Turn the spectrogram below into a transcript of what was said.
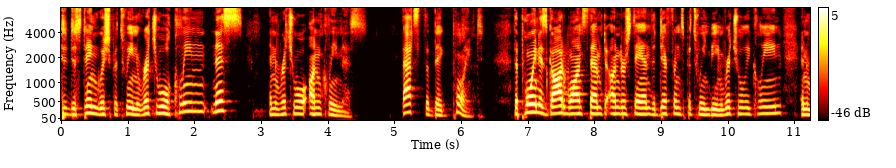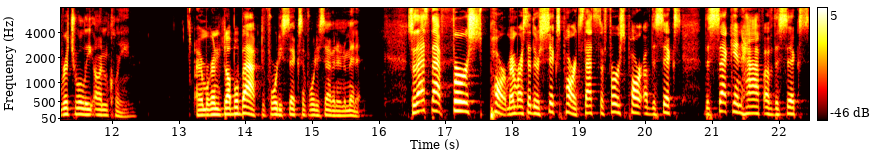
to distinguish between ritual cleanness and ritual uncleanness. That's the big point. The point is, God wants them to understand the difference between being ritually clean and ritually unclean. And we're going to double back to 46 and 47 in a minute. So that's that first part. Remember, I said there's six parts. That's the first part of the six. The second half of the six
